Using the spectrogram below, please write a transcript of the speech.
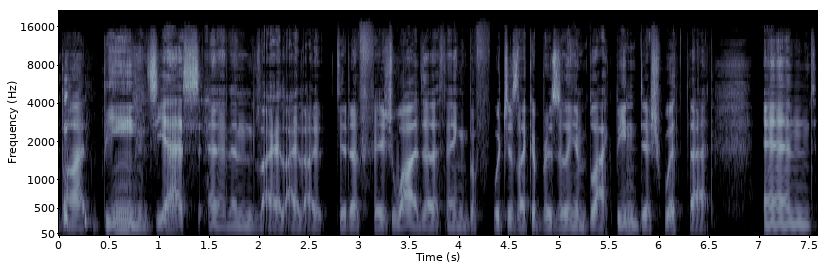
bought beans, yes. And then I, I, I did a feijoada thing, which is like a Brazilian black bean dish with that. And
